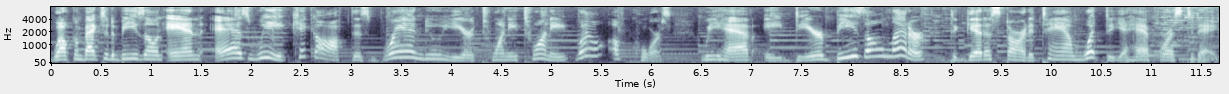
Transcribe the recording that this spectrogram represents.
Welcome back to the B Zone. And as we kick off this brand new year 2020, well, of course, we have a Dear B Zone letter to get us started. Tam, what do you have for us today?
